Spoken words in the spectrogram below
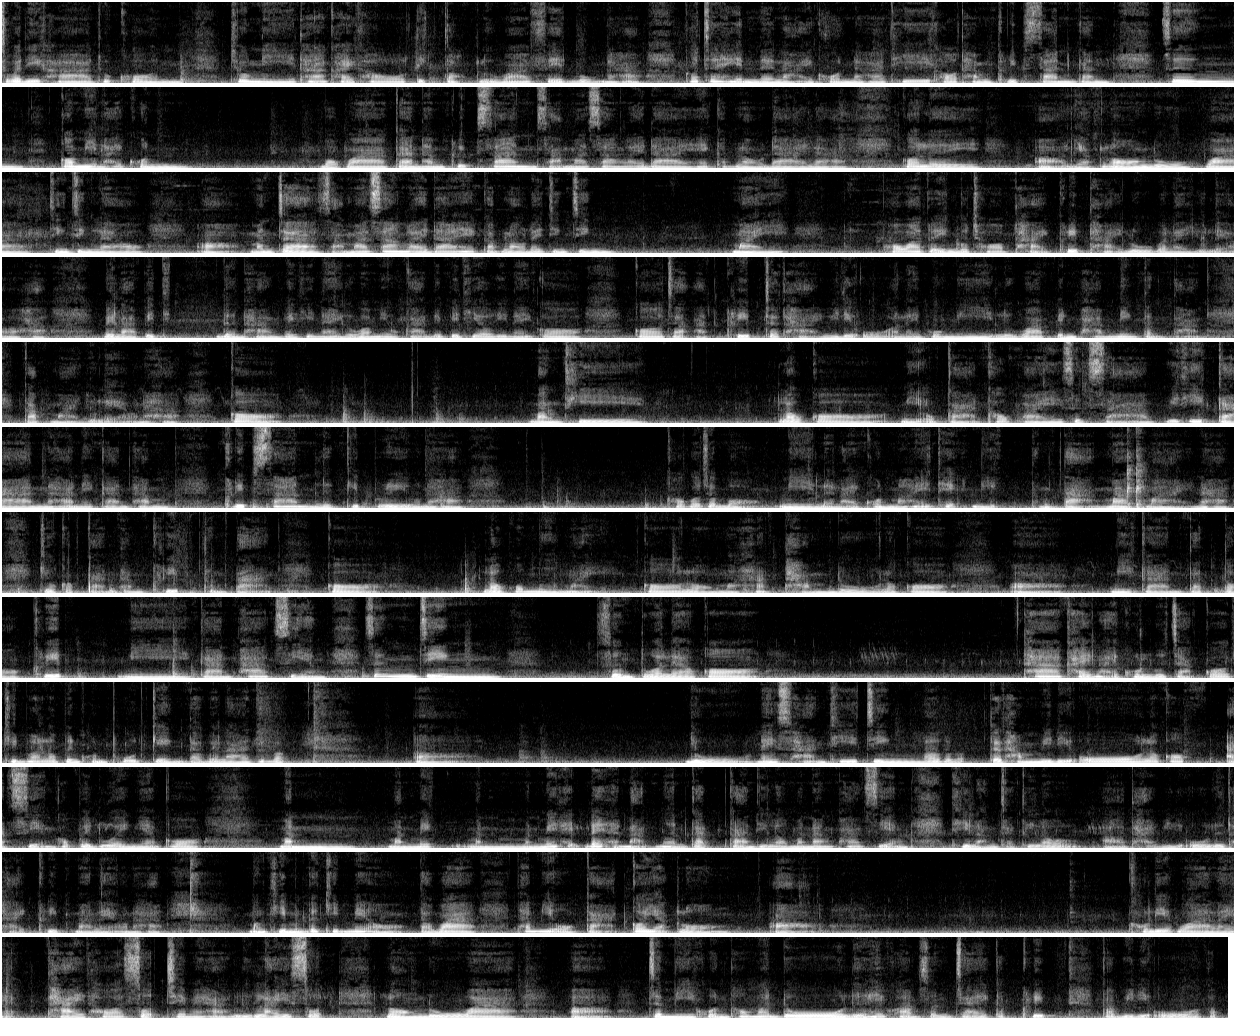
สวัสดีค่ะทุกคนช่วงนี้ถ้าใครเข้า TikTok หรือว่า Facebook นะคะ ก็จะเห็นหลาย ๆ คนนะคะ ที่เขาทำคลิปสั้นกัน ซึ่งก็มีหลายคนบอกว่าการทำคลิปสั้นสามารถสร้างรายได้ให้กับเราได้นะคะ ก็เลยเออยากลองดูว่าจริง ๆ แล้วมันจะสามารถสร้างรายได้ให้กับเราได้จริง ๆ ไหม ราะว่าตัวเองก็ชอบถ่ายคลิปถ่ายรูปอะไรอยู่แล้วอะค่ะ เวลาไปเดินทางไปที่ไหน หรือว่ามีโอกาสได้ไปเที่ยวที่ไหนก็ก็จะอัดคลิปจะถ่ายวิดีโออะไรพวกนี้ หรือว่าเป็นภาพนิ่งต่างๆ กลับมาอยู่แล้วนะคะ ก็บางทีเราก็มีโอกาสเข้าไปศึกษาวิธีการนะคะ ในการทำคลิปสั้นหรือคลิปรีวนะคะ เขาก็จะบอกมีหลาย ๆ คนมาให้เทคนิค ต่างๆมากมายนะคะ เกี่ยวกับการทำคลิปต่างๆ ก็เราก็มือใหม่ ก็ลองมาหัดทำดู แล้วก็มีการตัดต่อคลิป มีการพากเสียง ซึ่งจริงๆส่วนตัวแล้วก็ ถ้าใครหลายคนรู้จักก็คิดว่าเราเป็นคนพูดเก่ง แต่เวลาที่แบบออยู่ในสถานที่จริง แล้วแต่แบบจะทำวิดีโอแล้วก็ อัดเสียงเข้าไปด้วยอย่างเงี้ยก็มันมันไม่ มัน มันไม่ได้ถนัดเหมือนกับการที่เรามานั่งพากเสียงทีหลังจากที่เราอ่าถ่ายวิดีโอหรือถ่ายคลิปมาแล้วนะคะ บางทีมันก็คิดไม่ออก แต่ว่าถ้ามีโอกาสก็อยากลองอเขาเรียกว่าอะไรอะถ่ายทอดสดใช่ไหมคะ หรือไลฟ์สด ลองดูว่าอ่าจะมีคนเข้ามาดูหรือให้ความสนใจกับคลิป กับวิดีโอ กับ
